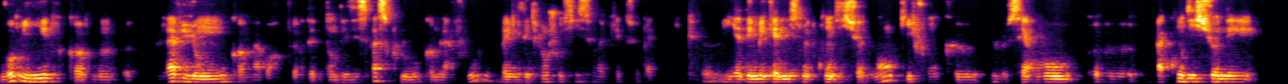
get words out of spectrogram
vomir, comme euh, l'avion, comme avoir peur d'être dans des espaces clos, comme la foule, ben, il déclenche aussi ce réflexe panique. Euh, il y a des mécanismes de conditionnement qui font que le cerveau va conditionner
